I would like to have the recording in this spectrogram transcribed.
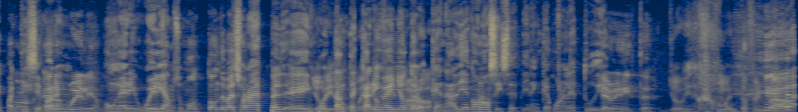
eh, participaron Eric con Eric Williams, un montón de personajes eh, importantes caribeños de los que nadie conoce y se tienen que poner a ¿Te estudiar. viniste? Yo vi documentos firmados.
